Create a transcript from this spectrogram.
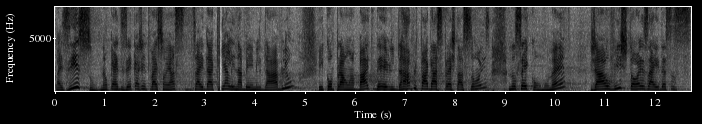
Mas isso não quer dizer que a gente vai sonhar sair daqui ali na BMW e comprar uma baita BMW, pagar as prestações, não sei como, né? Já ouvi histórias aí dessas.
